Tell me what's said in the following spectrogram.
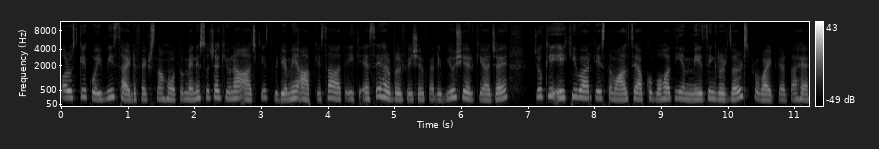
और उसके कोई भी साइड इफ़ेक्ट्स ना हो। तो मैंने सोचा, क्यों ना आज की इस वीडियो में आपके साथ एक ऐसे हर्बल फेशियल का रिव्यू शेयर किया जाए, जो कि एक ही बार के इस्तेमाल से आपको बहुत ही अमेजिंग रिजल्ट्स प्रोवाइड करता है।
